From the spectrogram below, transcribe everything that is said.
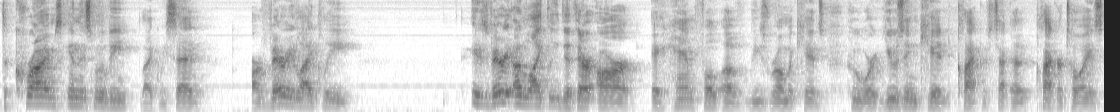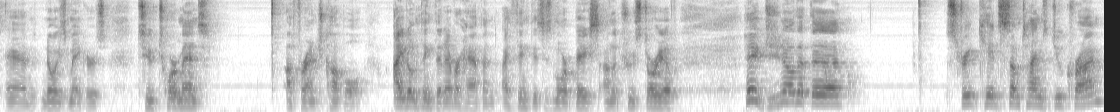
the crimes in this movie, like we said, are very likely. It is very unlikely that there are a handful of these Roma kids who were using kid clacker, uh, clacker toys and noisemakers to torment a French couple. I don't think that ever happened. I think this is more based on the true story of, hey, did you know that the street kids sometimes do crime?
